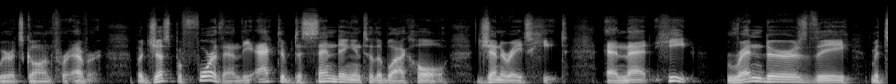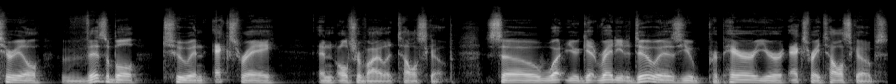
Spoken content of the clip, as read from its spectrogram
where it's gone forever. But just before then, the act of descending into the black hole generates heat, and that heat renders the material visible to an X ray and ultraviolet telescope. So, what you get ready to do is you prepare your X ray telescopes,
